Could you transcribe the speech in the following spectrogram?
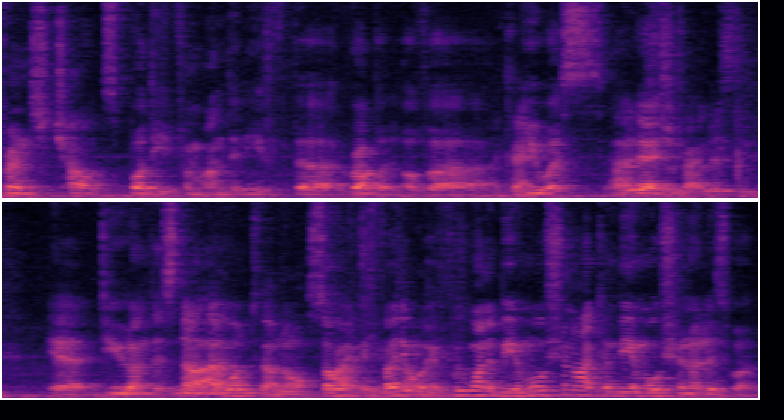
friend's child's body from underneath the rubble of a Okay. U.S. I Uh, listen, airstrike. Listen. Yeah, do you understand? No, I want to, I'm not So if, I, tell me. if we want to be emotional, I can be emotional as well.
